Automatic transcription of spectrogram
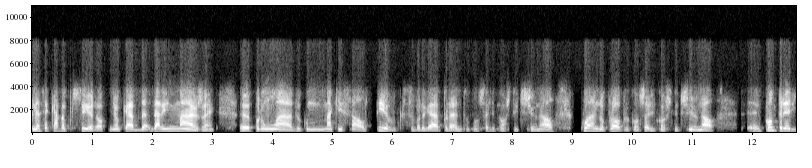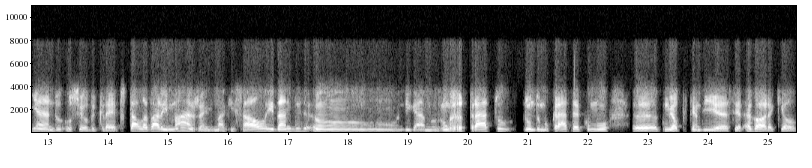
mas acaba por ser, ao fim e ao cabo, dar a imagem, eh, por um lado, como Macky Sall teve que se vergar perante o Conselho Constitucional, quando o próprio Conselho Constitucional eh, contrariando o seu decreto, está a lavar a imagem de Macky e dando-lhe um, digamos, um retrato de um democrata como, uh, como ele pretendia ser. Agora, que ele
